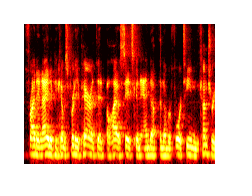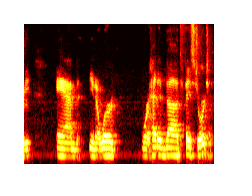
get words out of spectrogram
Friday night, it becomes pretty apparent that Ohio State's going to end up the number 14 in the country. And, you know, we're, we're headed uh, to face Georgia.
